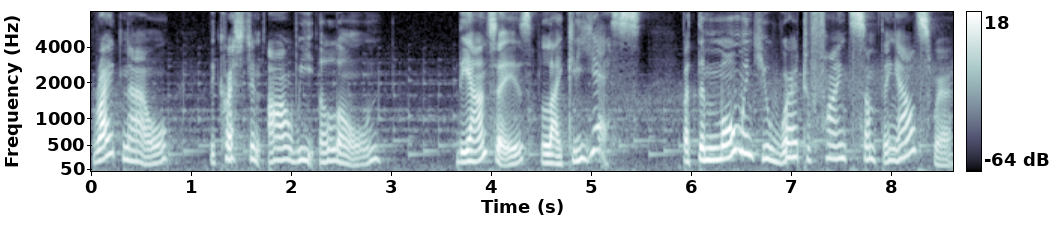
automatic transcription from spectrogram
Right now, the question, are we alone? The answer is likely yes. But the moment you were to find something elsewhere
